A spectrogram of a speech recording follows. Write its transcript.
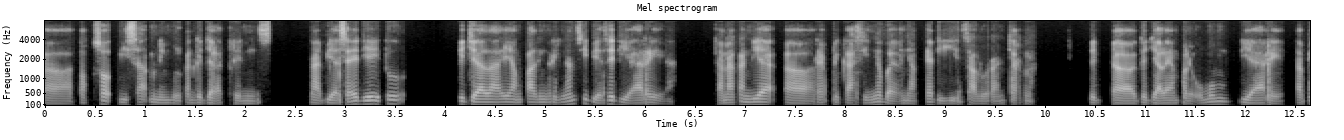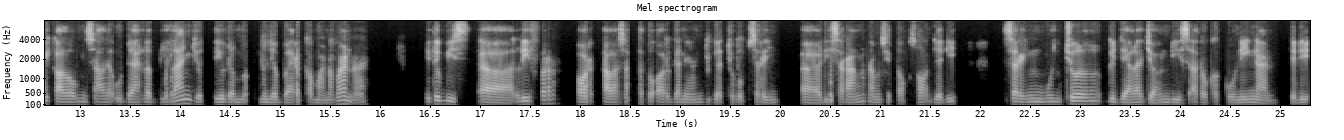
uh, tokso bisa menimbulkan gejala klinis. Nah, biasanya dia itu gejala yang paling ringan sih biasanya diare ya. Karena kan dia uh, replikasinya banyaknya di saluran cerna. Uh, gejala yang paling umum diare. Tapi kalau misalnya udah lebih lanjut, dia udah menyebar ke mana-mana, itu bisa uh, liver or salah satu organ yang juga cukup sering uh, diserang sama si tokso. Jadi sering muncul gejala jaundice atau kekuningan. Jadi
